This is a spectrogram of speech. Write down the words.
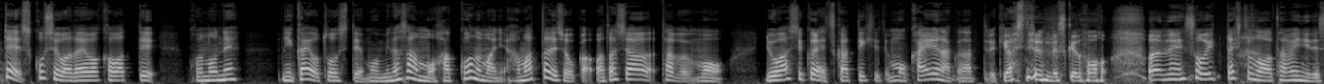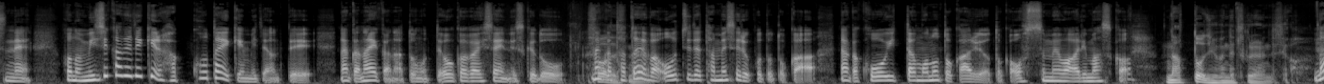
て少し話題は変わってこのね2回を通してもう皆さんも発酵沼にはまったでしょうか？私は多分もう両足くらい使ってきててもう帰れなくなってる気がしてるんですけども。まあねそういった人のためにですねこの身近でできる発酵体験みたいなのってなんかないかなと思ってお伺いしたいんですけどなんか例えばお家で試せることとかなんかこういったものとかあるよとかおすすめはありますか？納豆自分で作れるんですよ。納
